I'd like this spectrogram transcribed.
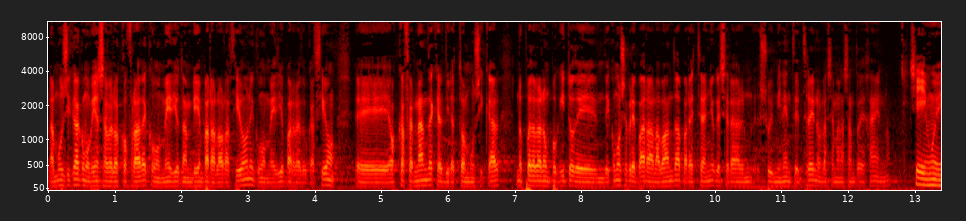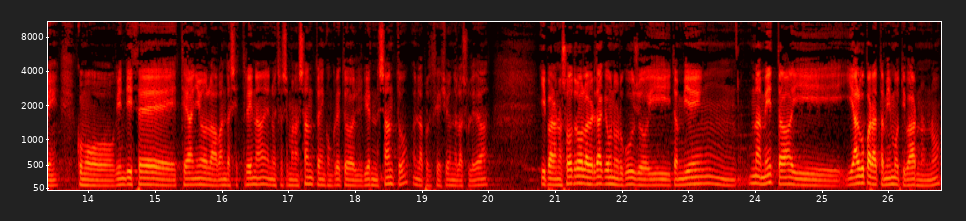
La música, como bien saben los cofrades, como medio también para la oración y como medio para la educación. Eh, Oscar Fernández, que es el director musical, nos puede hablar un poquito de, cómo se prepara la banda para este año, que será su inminente estreno, la Semana Santa de Jaén, ¿no? Sí, muy bien. Como bien dice, este año la banda se estrena en nuestra Semana Santa, en concreto el Viernes Santo, en la Procesión de la Soledad y para nosotros la verdad que es un orgullo y también una meta y, algo para también motivarnos, ¿no?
